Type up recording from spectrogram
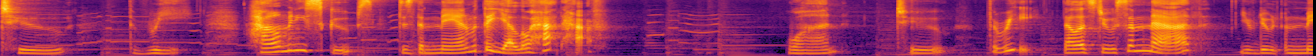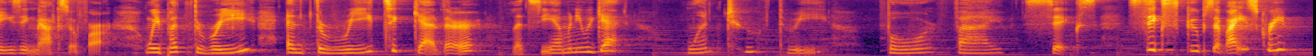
two, three. How many scoops does the man with the yellow hat have? One, two, three. Now let's do some math. You've doing amazing math so far. we put three and three together, let's see how many we get. One, two, three, four, five, six. Six scoops of ice cream.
